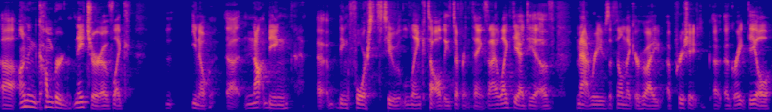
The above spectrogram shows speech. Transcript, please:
uh, unencumbered nature of like you know uh, not being uh, being forced to link to all these different things. And I like the idea of Matt Reeves, a filmmaker who I appreciate a, a, great deal,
